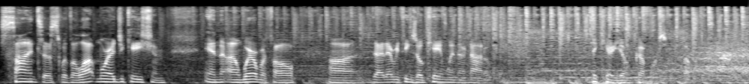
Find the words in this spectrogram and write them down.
scientists with a lot more education and uh, wherewithal uh, that everything's okay when they're not okay. Take care, young. God bless. Bye.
